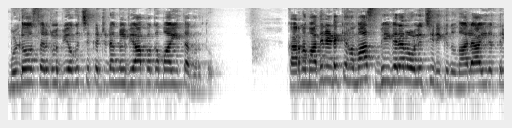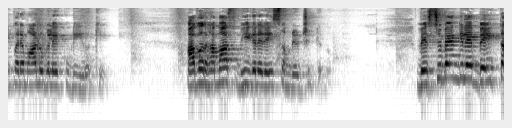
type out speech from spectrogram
ബുൾഡോസറുകൾ ഉപയോഗിച്ച് കെട്ടിടങ്ങൾ വ്യാപകമായി തകർത്തു. കാരണം അതിനിടയ്ക്ക് ഹമാസ് ഭീകരർ ഒളിച്ചിരിക്കുന്നു. നാലായിരത്തിൽ പരം ആളുകളെ കുടിയിറക്കി. അവർ ഹമാസ് ഭീകരരെ സംരക്ഷിക്കുന്നു. വെസ്റ്റ് ബാങ്കിലെ ബെയ്ത്ത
